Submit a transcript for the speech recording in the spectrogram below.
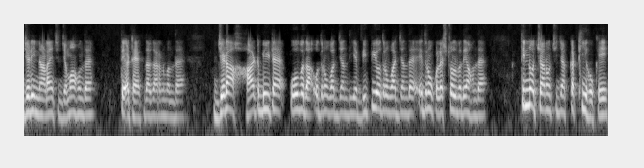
ਜਿਹੜੀ ਨਾੜਾਂ 'ਚ ਜਮਾ ਹੁੰਦਾ ਹੈ ਤੇ ਅਟੈਕ ਦਾ ਕਾਰਨ ਬਣਦਾ ਹੈ। ਜਿਹੜਾ ਹਾਰਟ ਬੀਟ ਹੈ ਉਹ ਵਧਾ ਉਧਰੋਂ ਵੱਧ ਜਾਂਦੀ ਹੈ ਬੀਪੀ ਉਧਰੋਂ ਵੱਧ ਜਾਂਦਾ ਹੈ ਇਧਰੋਂ ਕੋਲੇਸਟ੍ਰੋਲ ਵਧਿਆ ਹੁੰਦਾ ਹੈ। ਤਿੰਨੋਂ ਚਾਰੋਂ ਚੀਜ਼ਾਂ ਇਕੱਠੀ ਹੋ ਕੇ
